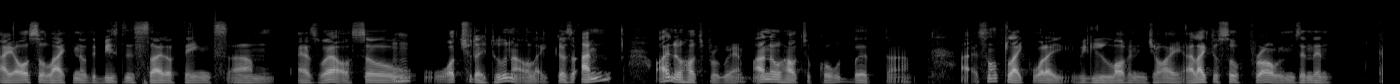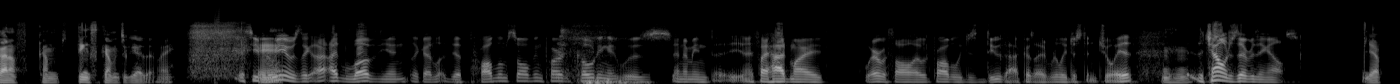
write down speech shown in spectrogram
I also like you know the business side of things um, as well. So what should I do now? Like because I'm I know how to program, I know how to code, but uh, it's not like what I really love and enjoy. I like to solve problems and then kind of come things come together, right? Yeah, see, for And me, it was like I, I love the like I the problem solving part of coding. It was, and I mean, uh, if I had my wherewithal, I would probably just do that because I really just enjoy it. hmm The challenge is everything else. Yep.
